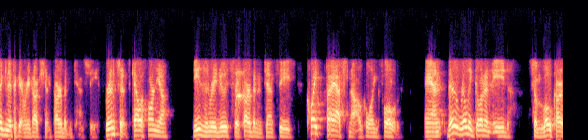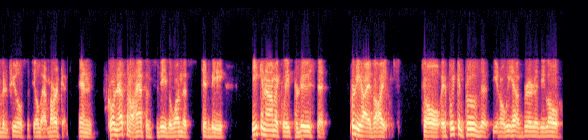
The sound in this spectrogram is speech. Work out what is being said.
significant reduction in carbon intensity. For instance, California needs to reduce their carbon intensity quite fast now going forward. And they're really going to need some low carbon fuels to fill that market. And corn ethanol happens to be the one that can be economically produced at pretty high volumes. So if we can prove that, you know, we have relatively low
